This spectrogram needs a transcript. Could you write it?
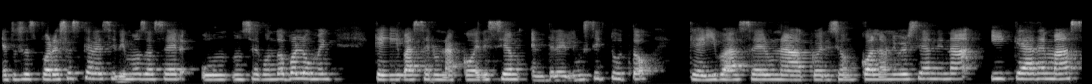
Entonces, por eso es que decidimos hacer un, segundo volumen que iba a ser una coedición entre el instituto, que iba a ser una coedición con la Universidad Andina y que además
